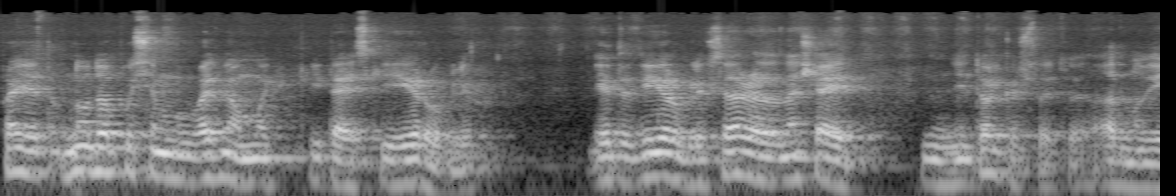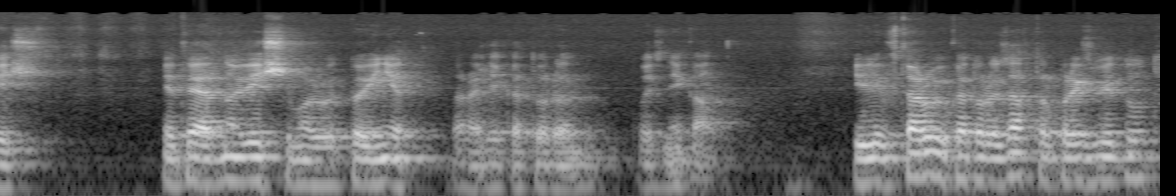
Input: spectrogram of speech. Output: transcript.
Поэтому, ну, допустим, возьмем мы китайский иероглиф. Этот иероглиф сразу означает не только, что это одну вещь. Этой одной вещи, может быть, то и нет, ради которой он возникал. Или вторую, которую завтра произведут.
